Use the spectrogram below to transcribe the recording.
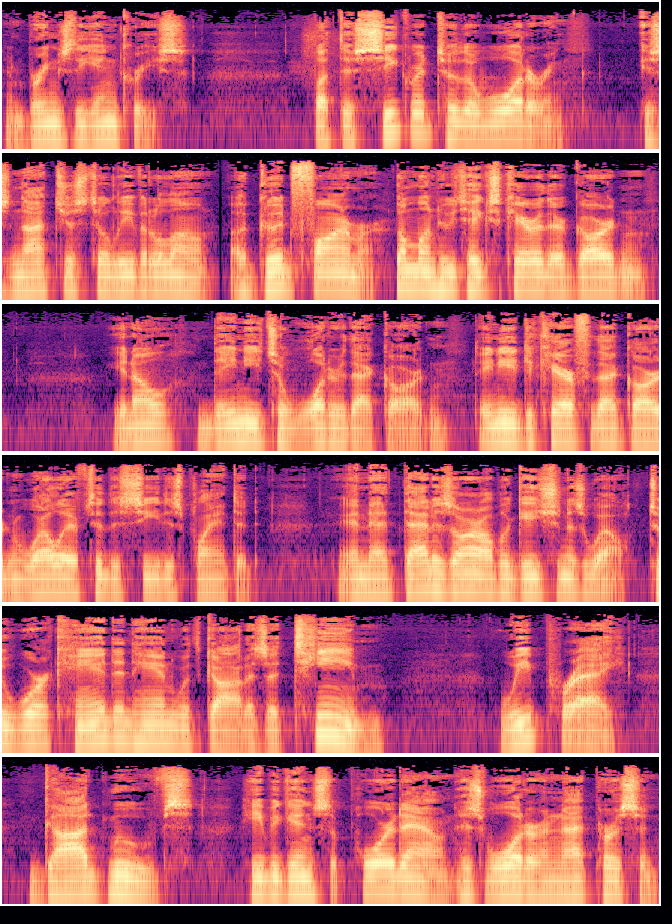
and brings the increase. But the secret to the watering is not just to leave it alone. A good farmer, someone who takes care of their garden, you know, they need to water that garden. They need to care for that garden well after the seed is planted. And that, that is our obligation as well to work hand in hand with God. As a team, we pray, God moves. He begins to pour down His water on that person,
